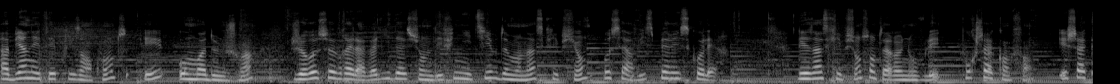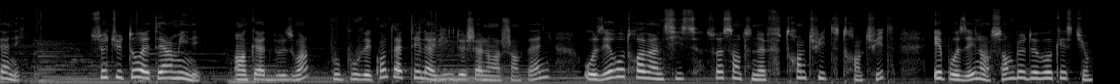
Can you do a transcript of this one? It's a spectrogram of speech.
a bien été prise en compte et au mois de juin, je recevrai la validation définitive de mon inscription au service périscolaire. Les inscriptions sont à renouveler pour chaque enfant et chaque année. Ce tuto est terminé. En cas de besoin, vous pouvez contacter la ville de Châlons-en-Champagne au 03 26 69 38 38 et poser l'ensemble de vos questions.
